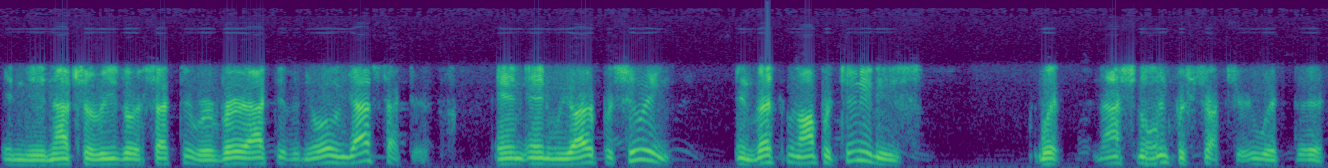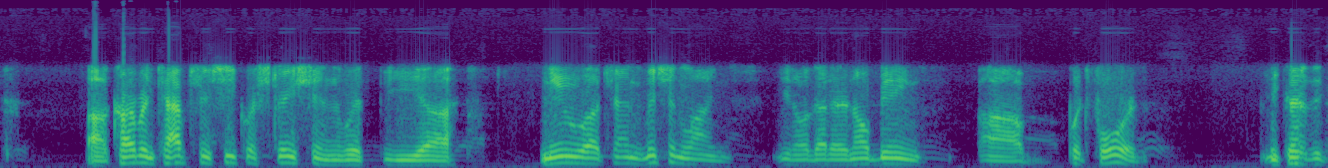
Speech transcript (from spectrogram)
in the natural resource sector. We're very active in the oil and gas sector and and we are pursuing investment opportunities with national infrastructure, with the uh, carbon capture sequestration, with the uh, new uh, transmission lines, you know, that are now being uh, put forward, because it,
